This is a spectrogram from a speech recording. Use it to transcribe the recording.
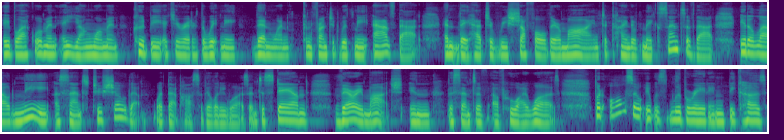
a black woman, a young woman, could be a curator at the Whitney, then when confronted with me as that, and they had to reshuffle their mind to kind of make sense of that, it allowed me a sense to show them what that possibility was and to stand very much in the sense of, of who I was. But also it was liberating because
